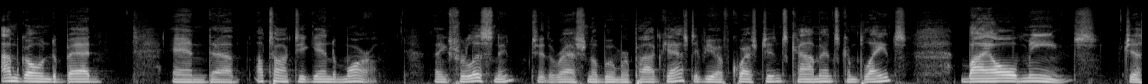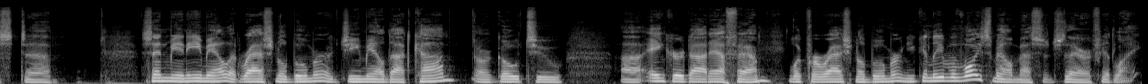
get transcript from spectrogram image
I'm going to bed, and uh, I'll talk to you again tomorrow. Thanks for listening to the Rational Boomer podcast. If you have questions, comments, complaints, by all means, just uh, send me an email at rationalboomer at gmail.com or go to uh, anchor.fm, look for Rational Boomer, and you can leave a voicemail message there if you'd like.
